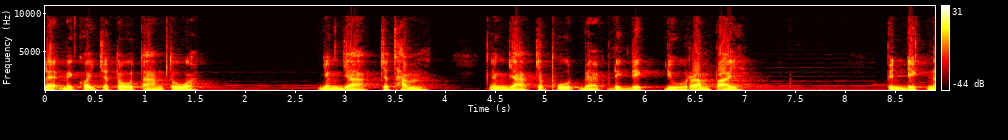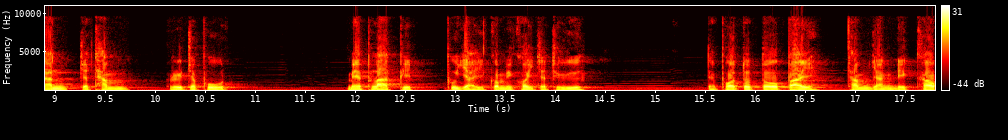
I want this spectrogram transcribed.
และไม่ค่อยจะโตตามตัว ยังอยากจะทำยังอยากจะพูดแบบเด็กๆอยู่ร่ำไป เป็นเด็กนั้นจะทำหรือจะพูด แม้พลาดผิดผู้ใหญ่ก็ไม่ค่อยจะถือ แต่พอโตๆไปทำอย่างเด็กเข้า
